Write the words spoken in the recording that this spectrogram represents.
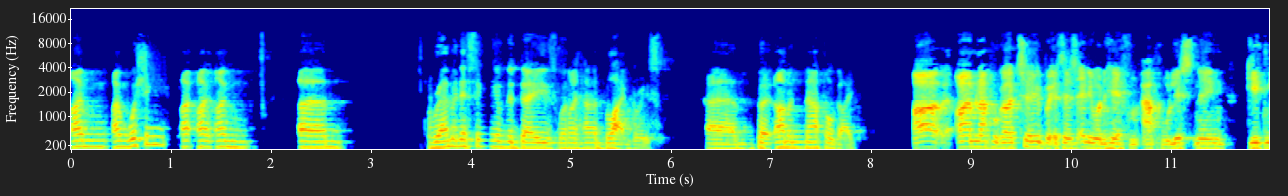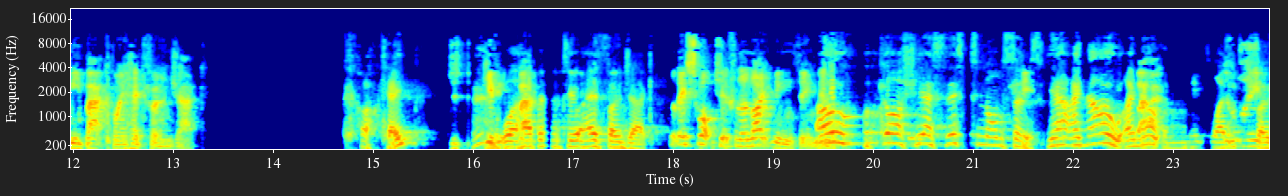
I'm, I'm wishing, I, I, I'm um, reminiscing of the days when I had Blackberries. Um, but I'm an Apple guy. Uh, I'm an Apple guy too, but if there's anyone here from Apple listening, give me back my headphone jack. Okay. Just give What back. happened to your headphone jack? Well, they swapped it for the lightning thing. Oh gosh, yes, this nonsense. Yeah, I know, I know. It makes life my- so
